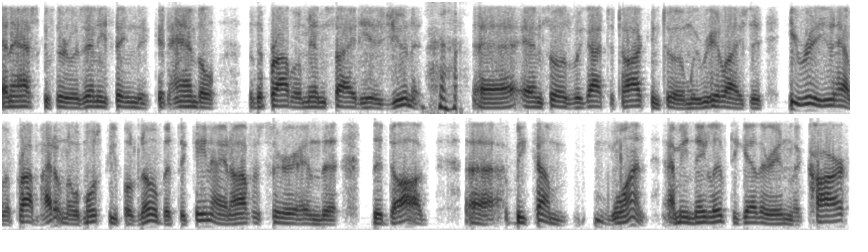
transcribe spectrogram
and asked if there was anything that could handle the problem inside his unit. uh, and so as we got to talking to him, we realized that he really did have a problem. I don't know if most people know, but the canine officer and the the dog uh, become one. I mean, they live together in the car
